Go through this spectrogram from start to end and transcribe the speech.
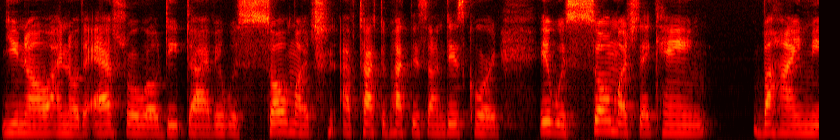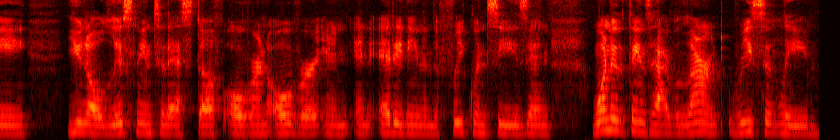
You know, I know the Astro World deep dive, it was so much. I've talked about this on Discord. It was so much that came behind me you know, listening to that stuff over and over and, and editing and the frequencies. And one of the things that I've learned recently,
